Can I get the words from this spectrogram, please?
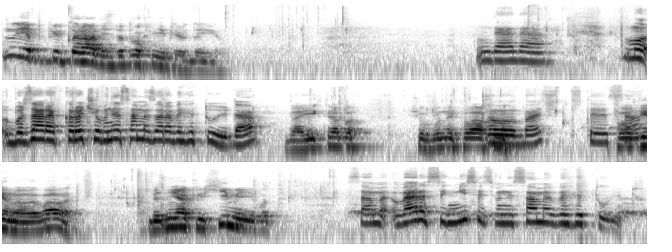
Ну, я півтора десь до двох літрів даю. Да, да. Мо- Бо зараз, коротше, вони саме зараз вегетують, да? Да, їх треба, щоб вони О, класно бачите, сам, наливали. Без ніякої хімії. От. саме вересень місяць вони саме вегетують.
